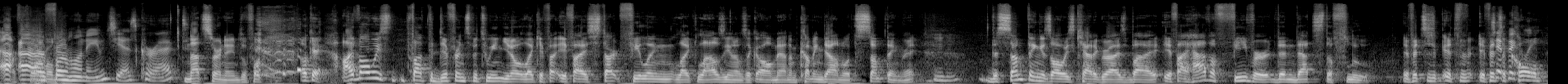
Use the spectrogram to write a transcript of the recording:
our Our formal, formal names, yes, correct. not surnames before. Okay, I've always thought the difference between you know like if I, if I start feeling like lousy and I was like oh man I'm coming down with something right, Mm-hmm. the something is always categorized by if I have a fever then that's the flu. If it's if, if it's a cold,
